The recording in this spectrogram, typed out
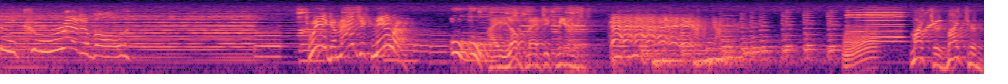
Incredible! Twig, a magic mirror. Ooh, ooh, I love magic mirrors. my turn, my turn.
